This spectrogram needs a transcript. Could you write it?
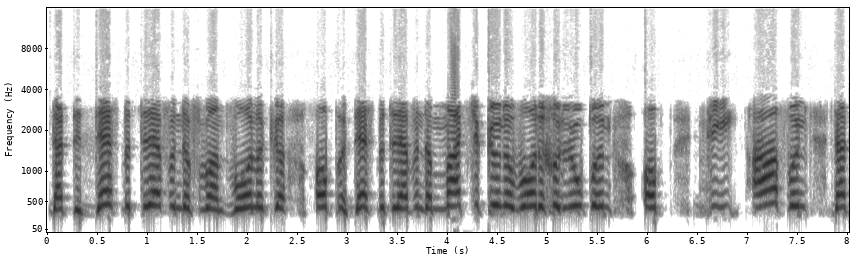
dat de desbetreffende verantwoordelijke op het desbetreffende matje kunnen worden geroepen op die avond dat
